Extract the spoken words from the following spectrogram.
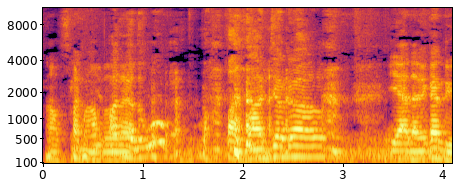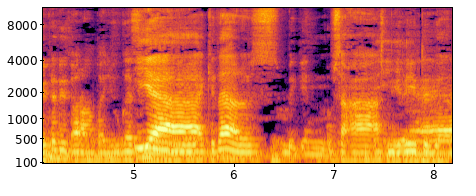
mapan, gitu Mapan lah. gitu. Mapan aja gal. ya tapi kan duitnya duit orang tua juga sih Iya, kita harus bikin usaha sendiri Iya. itu biar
